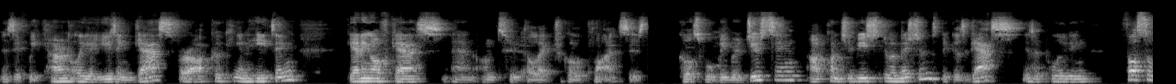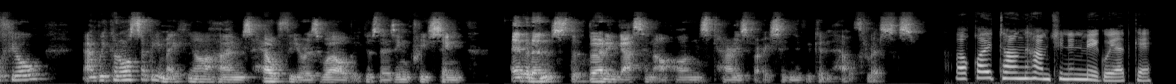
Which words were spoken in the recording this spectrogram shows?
is if we currently are using gas for our cooking and heating, getting off gas and onto electrical appliances. Of course, we'll be reducing our contribution to emissions because gas is a polluting fossil fuel. And we can also be making our homes healthier as well because there's increasing evidence that burning gas in our homes carries very significant health risks. آقای تانگ همچنین می گوید که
